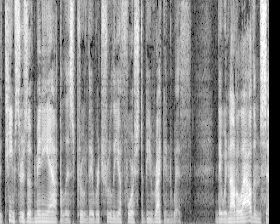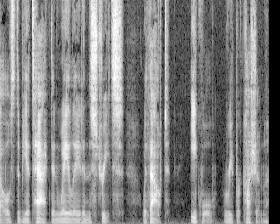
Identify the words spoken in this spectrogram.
The Teamsters of Minneapolis proved they were truly a force to be reckoned with. They would not allow themselves to be attacked and waylaid in the streets without equal repercussion.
